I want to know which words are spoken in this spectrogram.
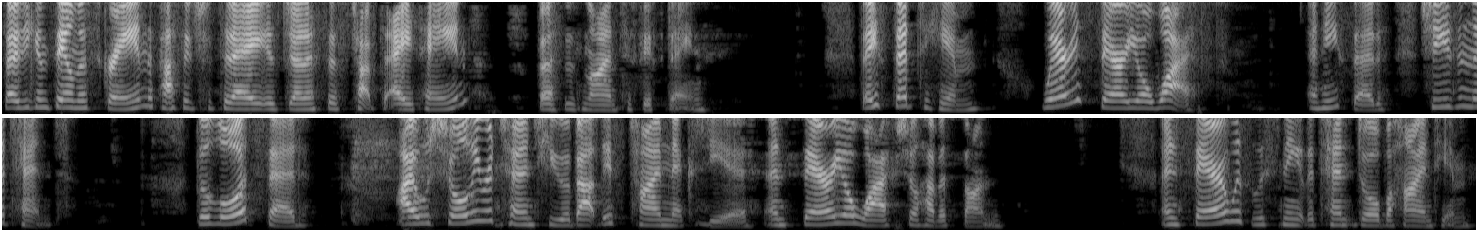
So as you can see on the screen, the passage for today is Genesis chapter 18, verses 9 to 15. They said to him, Where is Sarah your wife? And he said, She is in the tent. The Lord said, I will surely return to you about this time next year, and Sarah your wife shall have a son. And Sarah was listening at the tent door behind him.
